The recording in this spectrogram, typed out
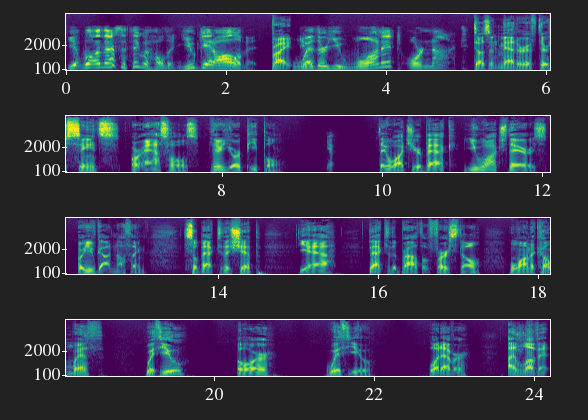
yeah. Well, and that's the thing with Holden. You get all of it, Right. whether you want it or not. Doesn't matter if they're saints or assholes. They're your people. Yep. They watch your back, you watch theirs, or you've got nothing. So back to the ship. Yeah. Back to the brothel first, though. Want to come with? With you? Or with you? Whatever. I love it.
